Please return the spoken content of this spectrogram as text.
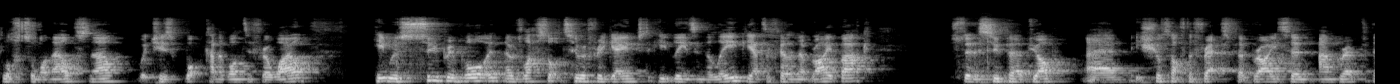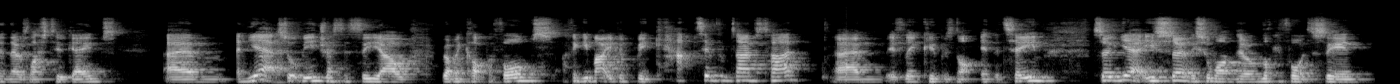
plus someone else now, which is what kind of wanted for a while. He was super important in those last sort of two or three games to keep Leeds in the league. He had to fill in at right back did a superb job. Um, he shut off the threats for Brighton and Brentford in those last two games. Um, and yeah, so it'll be interesting to see how Robin Koch performs. I think he might even be captain from time to time um, if Liam Cooper's not in the team. So yeah, he's certainly someone who I'm looking forward to seeing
